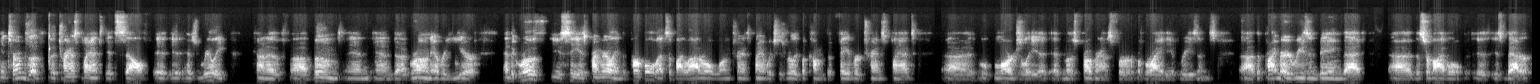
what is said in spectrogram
In terms of the transplant itself, it, it has really kind of uh, boomed and, and uh, grown every year. And the growth you see is primarily in the purple. That's a bilateral lung transplant, which has really become the favored transplant uh, largely at, at, most programs for a variety of reasons. Uh, the primary reason being that uh, the survival is, is better.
